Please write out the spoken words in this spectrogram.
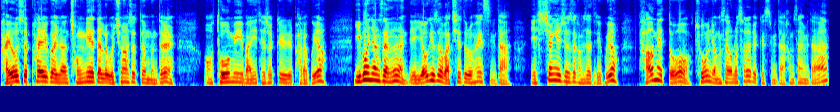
바이오스 파일 관련 정리해달라고 요청하셨던 분들 어, 도움이 많이 되셨길 바라고요. 이번 영상은 예, 여기서 마치도록 하겠습니다. 예, 시청해주셔서 감사드리고요. 다음에 또 좋은 영상으로 찾아뵙겠습니다. 감사합니다.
